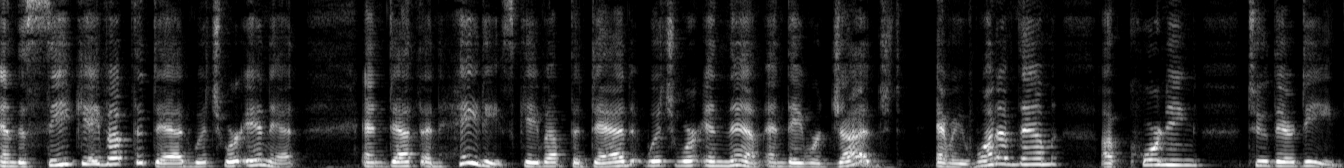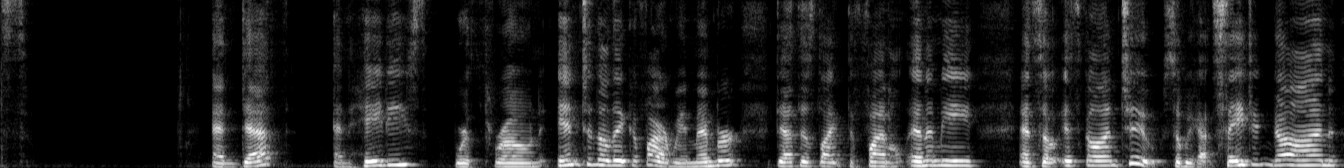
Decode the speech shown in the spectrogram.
And the sea gave up the dead which were in it, and death and Hades gave up the dead which were in them, and they were judged, every one of them according to their deeds. And death and Hades were thrown into the lake of fire. Remember, death is like the final enemy, and so it's gone too. So we got Satan gone,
